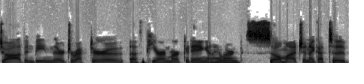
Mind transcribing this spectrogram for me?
job and being their director of, of PR and marketing. And I learned so much. And I got to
